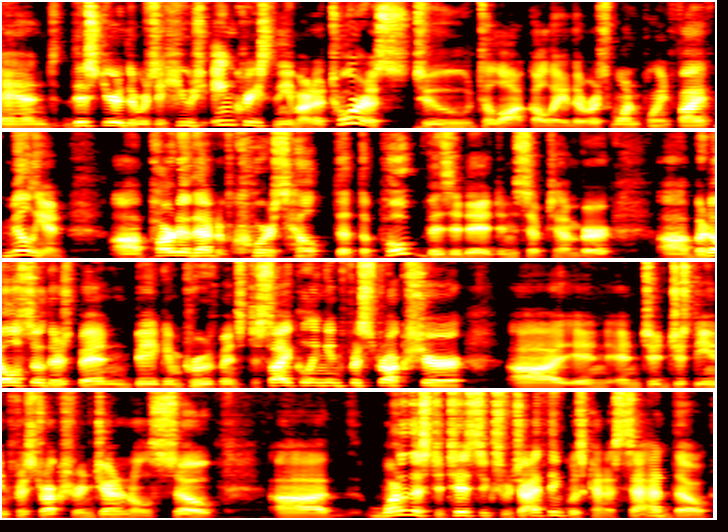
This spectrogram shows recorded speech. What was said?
And this year there was a huge increase in the amount of tourists to to Latgale. There was 1.5 million. Uh, part of that, of course, helped that the Pope visited in September, uh, but also there's been big improvements to cycling infrastructure uh, and and to just the infrastructure in general. So uh, one of the statistics, which I think was kind of sad though,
